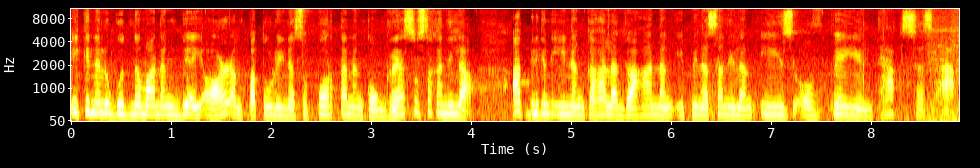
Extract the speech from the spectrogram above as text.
Ikinalugod naman ng BIR ang patuloy na suporta ng Kongreso sa kanila at binigyan din ng kahalagahan ng ipinasa nilang Ease of Paying Taxes Act.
